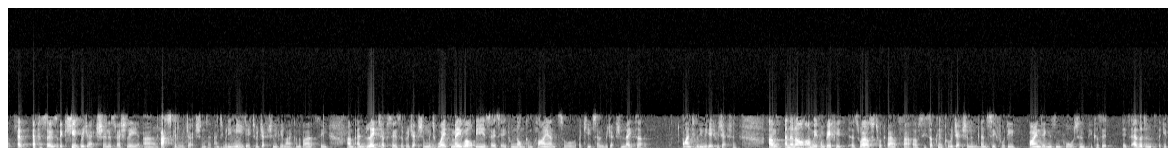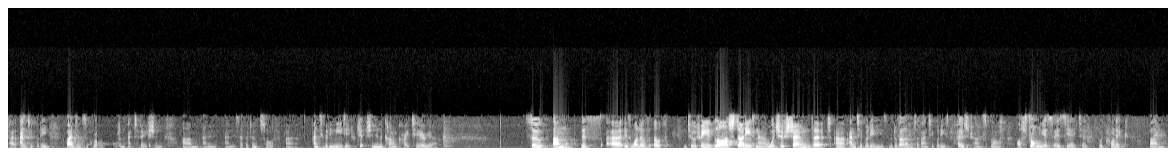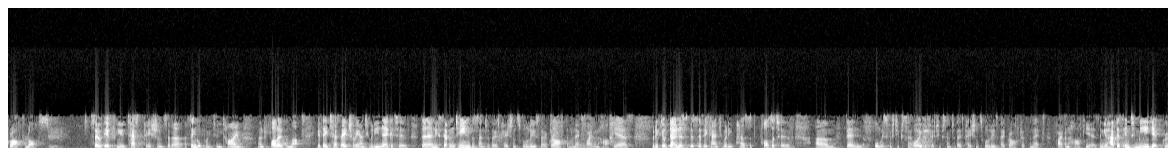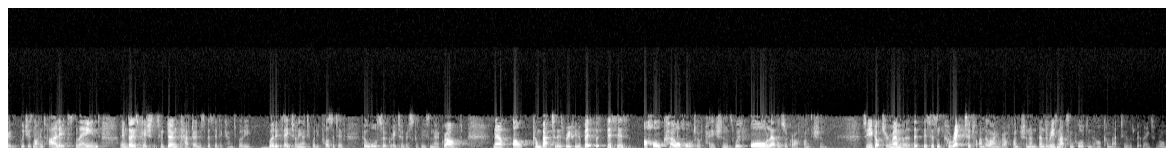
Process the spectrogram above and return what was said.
episodes of acute rejection, especially uh, vascular rejection, so antibody-mediated rejection, if you like, on the biopsy, um, and late episodes of rejection, which may well be associated with non-compliance or acute cellular rejection later, or antibody-mediated rejection. Um, and then I'll, I'll, move on briefly as well to talk about, uh, obviously, subclinical rejection and, and, C4D binding is important because it, it's evidence that you've had antibody binding to graft activation um, and, and, is evidence of uh, antibody-mediated rejection in the current criteria. So um, this uh, is one of, two or three large studies now which have shown that uh, antibodies, the development of antibodies post-transplant are strongly associated with chronic um, graft loss. So if you test patients at a, a, single point in time and follow them up, if they test HLA antibody negative, then only 17% of those patients will lose their graft in the next five and a half years. But if you're donor-specific antibody positive, um, then almost 50% or over 50% of those patients will lose their graft over the next five and a half years. And you have this intermediate group, which is not entirely explained, in those patients who don't have donor-specific antibody, but it's HLA antibody positive, who are also at greater risk of losing their graft. Now, I'll come back to this briefly in a bit, but this is a whole cohort of patients with all levels of graft function. So you've got to remember that this isn't corrected for underlying graft function, and, and the reason that's important I'll come back to a little bit later on.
